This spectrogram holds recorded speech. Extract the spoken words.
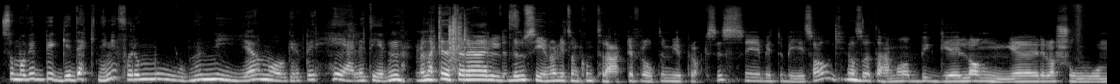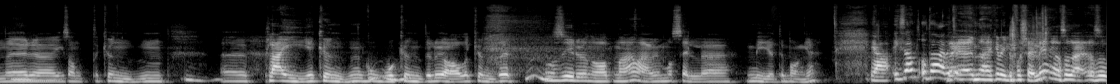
så må vi bygge dekninger for å modne nye målgrupper hele tiden. Men er ikke dette det du sier noe litt sånn kontrært i forhold til mye praksis i B2B-salg? Mm. Altså dette her med å bygge lange relasjoner, Mm. eh, ikke sant? kunden, eh, pleie kunden, gode Mm. Kunder, lojale kunder. Nå sier du nå at nei, nei, vi må selge mye til mange. Ja, ikke sant? Er Det er, men det er ikke veldig forskjellig. Altså, det er, altså,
